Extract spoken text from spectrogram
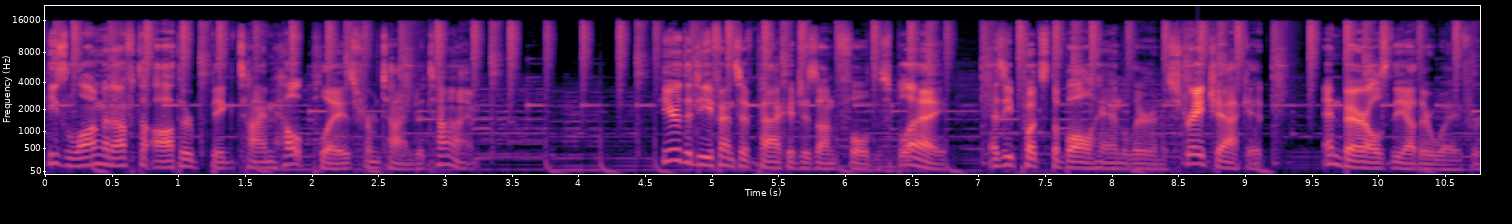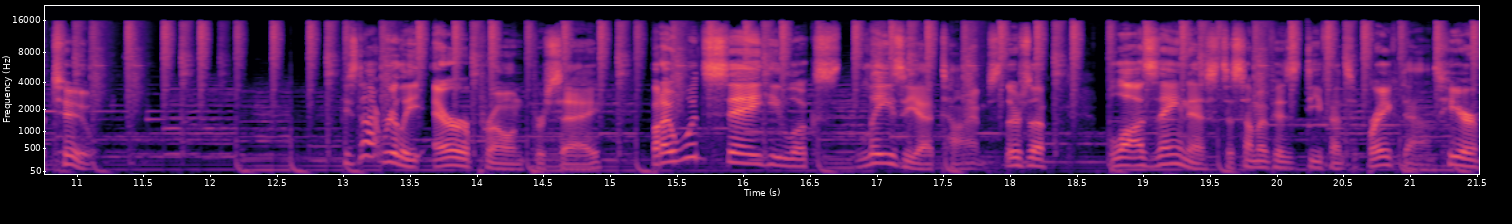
he's long enough to author big time help plays from time to time. Here, the defensive package is on full display as he puts the ball handler in a straitjacket and barrels the other way for two. He's not really error prone per se, but I would say he looks lazy at times. There's a blaseness to some of his defensive breakdowns. Here,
